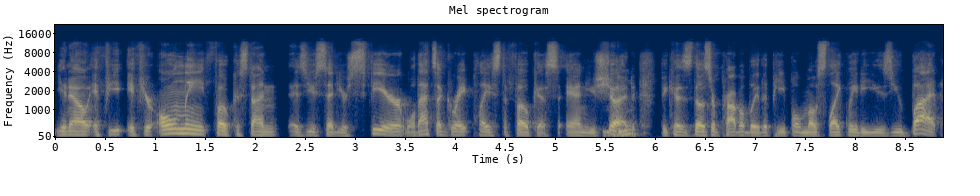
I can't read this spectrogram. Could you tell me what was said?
you know if you if you're only focused on as you said your sphere well that's a great place to focus and you should mm-hmm. because those are probably the people most likely to use you but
